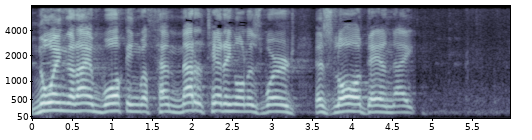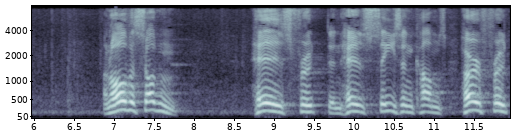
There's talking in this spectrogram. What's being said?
knowing that I am walking with Him, meditating on His Word, His law day and night. And all of a sudden, His fruit and His season comes, her fruit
